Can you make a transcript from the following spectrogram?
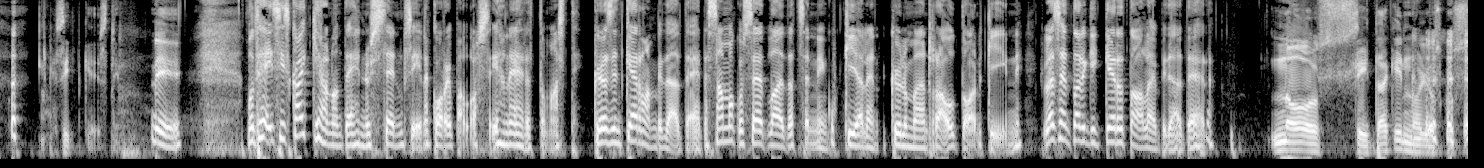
Sitkeästi. Niin. Mutta hei, siis kaikkihan on tehnyt sen siinä koripallossa ihan ehdottomasti. Kyllä sen kerran pitää tehdä. Sama kuin se, että laitat sen niinku kielen kylmään rautoon kiinni. Kyllä sen ainakin kertaalleen pitää tehdä. No sitäkin on joskus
